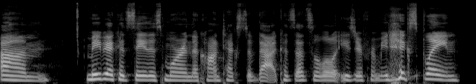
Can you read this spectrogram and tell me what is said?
Um maybe I could say this more in the context of that cuz that's a little easier for me to explain.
